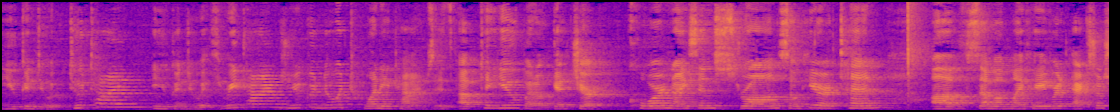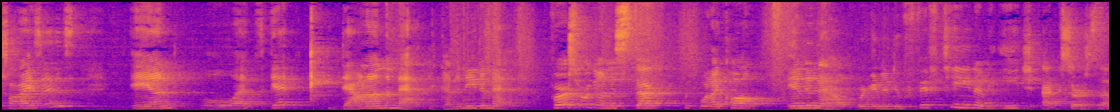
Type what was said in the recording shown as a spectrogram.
You can do it two times, you can do it three times, you can do it 20 times. It's up to you, but it'll get your core nice and strong. So here are 10 of some of my favorite exercises. And let's get down on the mat. You're going to need a mat. First, we're going to start with what I call in and out. We're going to do 15 of each exercise,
